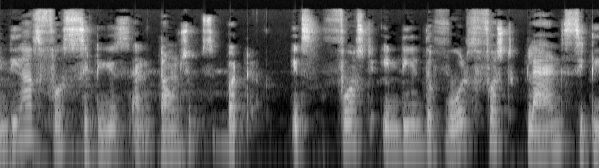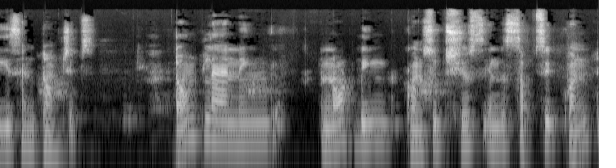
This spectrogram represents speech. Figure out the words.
india's first cities and townships but its first indeed the world's first planned cities and townships. Town planning not being conspicuous in the subsequent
